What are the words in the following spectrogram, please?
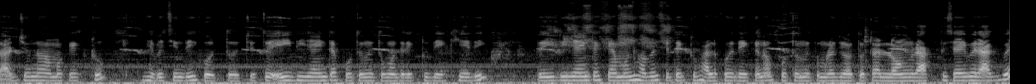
তার জন্য আমাকে একটু ভেবেচিন্তেই করতে হচ্ছে। তো এই ডিজাইনটা প্রথমে তোমাদের একটু দেখিয়ে দিই। তো এই ডিজাইনটা কেমন হবে সেটা একটু ভালো করে দেখে নাও। প্রথমে তোমরা যতটা লং রাখতে চাইবে রাখবে,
